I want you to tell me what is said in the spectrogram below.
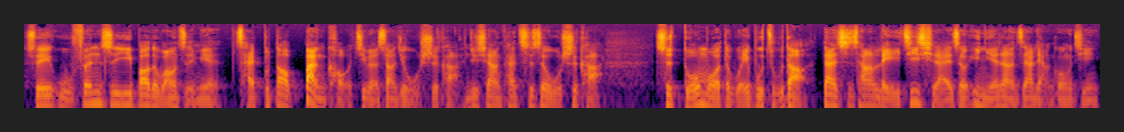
所以五分之一包的王子面才不到半口，基本上就五十卡，你就想想看，吃这五十卡。是多么的微不足道，但是它累积起来之后，一年让你增加两公斤，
